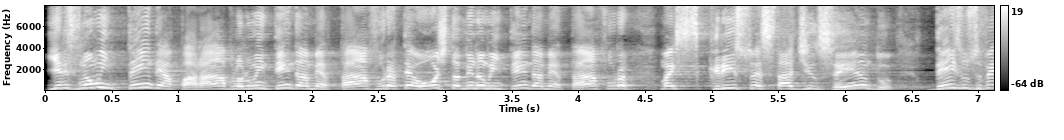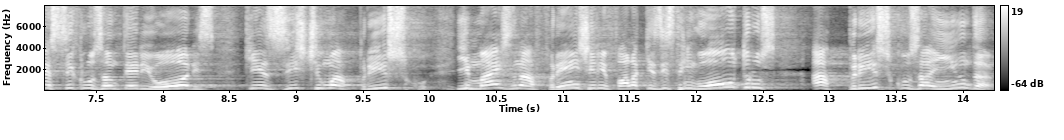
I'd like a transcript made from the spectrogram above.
E eles não entendem a parábola, não entendem a metáfora, até hoje também não entendem a metáfora, mas Cristo está dizendo, desde os versículos anteriores, que existe um aprisco, e mais na frente ele fala que existem outros apriscos ainda,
